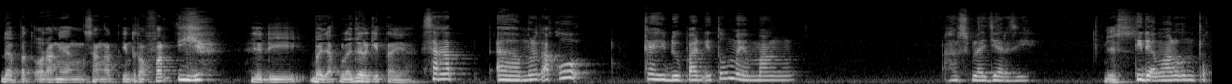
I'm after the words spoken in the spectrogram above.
dapat orang yang sangat introvert Iya. jadi banyak belajar kita ya. sangat eh, menurut aku kehidupan itu memang harus belajar sih Yes. tidak malu untuk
